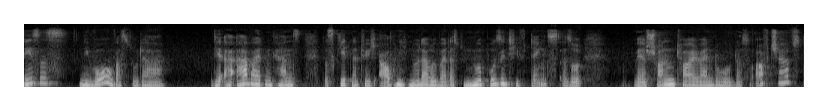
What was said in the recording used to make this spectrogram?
dieses Niveau, was du da dir erarbeiten kannst, das geht natürlich auch nicht nur darüber, dass du nur positiv denkst. Also wäre schon toll, wenn du das oft schaffst,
